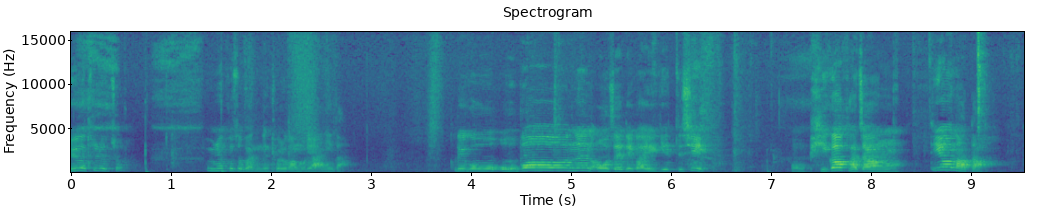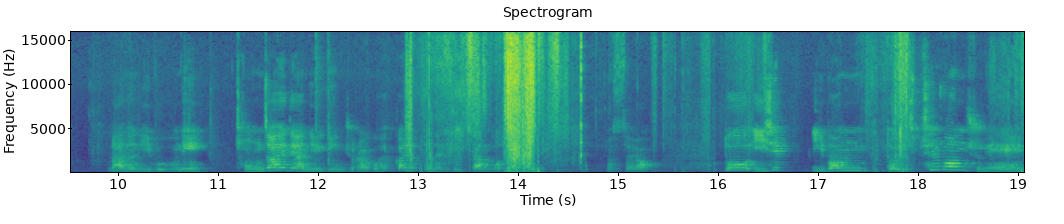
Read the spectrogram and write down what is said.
여기가 틀렸죠. 협력해서 만든 결과물이 아니다. 그리고 5번은 어제 내가 얘기했듯이 어, 비가 가장 뛰어나다 라는 이 부분이 정자에 대한 얘기인 줄 알고 헷갈렸던 애들이 있다는 것을 였어요. 또 22번부터 27번 중에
